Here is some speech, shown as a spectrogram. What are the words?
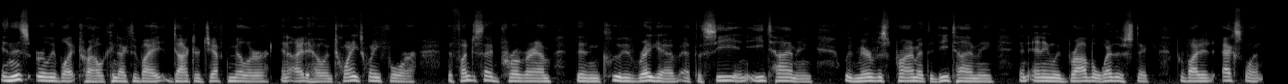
In this early blight trial conducted by Dr. Jeff Miller in Idaho in 2024, the fungicide program that included Regev at the C and E timing with Miravis Prime at the D timing and ending with Bravo WeatherStik provided excellent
